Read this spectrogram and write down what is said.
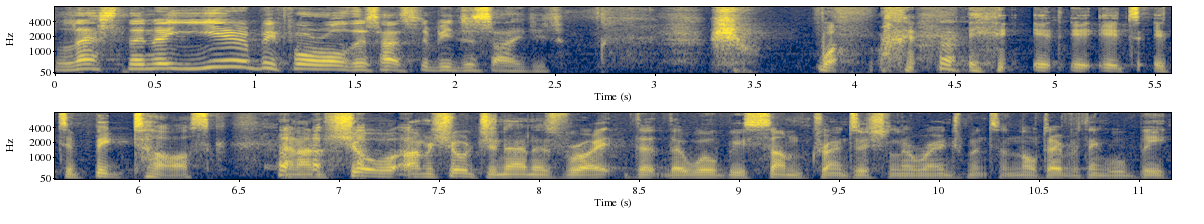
less than a year before all this has to be decided. Phew. Well, it, it, it's, it's a big task, and I'm sure, I'm sure Janan's right that there will be some transitional arrangements and not everything will be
